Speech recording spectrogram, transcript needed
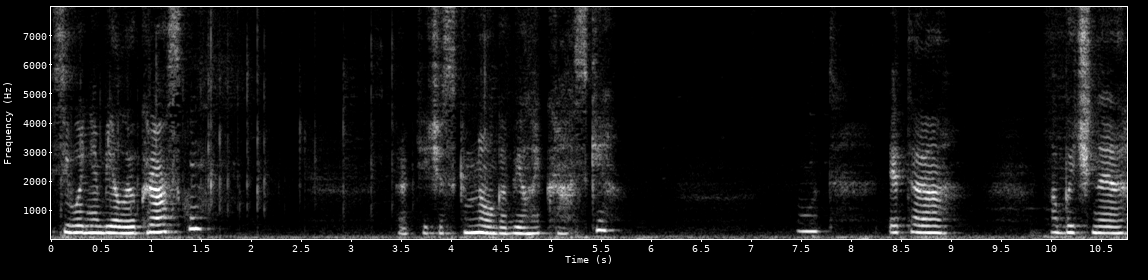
сегодня белую краску. Практически много белой краски. Вот. Это обычная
